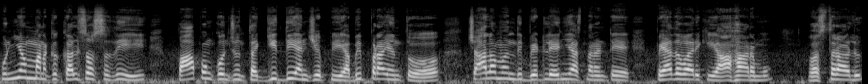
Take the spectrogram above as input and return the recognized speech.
పుణ్యం మనకు కలిసి వస్తుంది పాపం కొంచెం తగ్గిద్ది అని చెప్పి అభిప్రాయంతో చాలామంది బిడ్డలు ఏం చేస్తున్నారంటే పేదవారికి ఆహారము వస్త్రాలు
